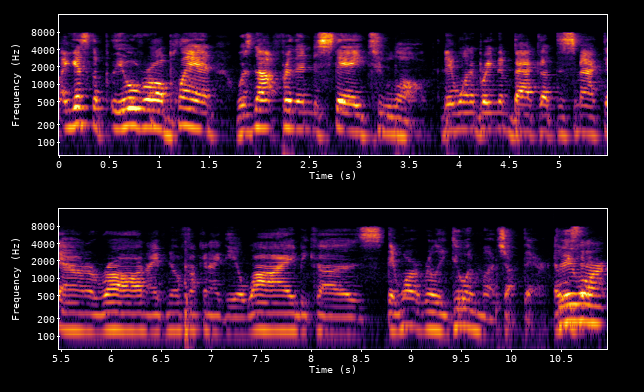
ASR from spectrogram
I guess the, the overall plan was not for them to stay too long. They want to bring them back up to SmackDown or Raw, and I have no fucking idea why because they weren't really doing much up there. At They least in- weren't.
